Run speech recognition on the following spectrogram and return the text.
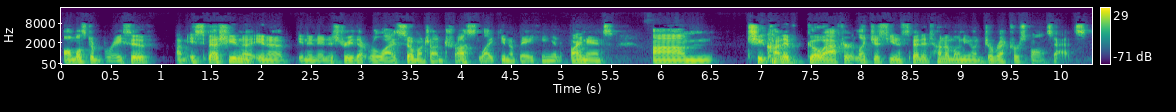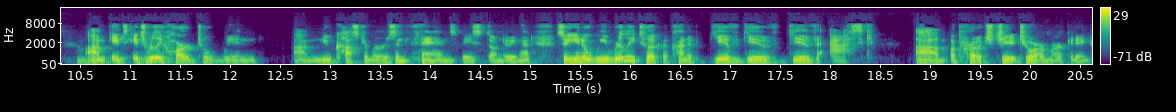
almost abrasive um, especially in a in a in an industry that relies so much on trust, like you know banking and finance, um, to kind of go after like just you know spend a ton of money on direct response ads. Mm-hmm. Um, it's it's really hard to win um, new customers and fans based on doing that. So you know we really took a kind of give give give ask um, approach to to our marketing,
